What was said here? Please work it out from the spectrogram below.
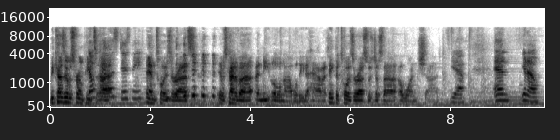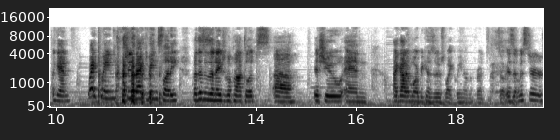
because it was from Pizza Don't Hut and Toys R Us, it was kind of a, a, neat little novelty to have. I think the Toys R Us was just a, a one shot. Yeah, and you know, again, White Queen, she's back to being slutty. But this is an Age of Apocalypse uh, issue, and I got it more because there's White Queen on the front. So is it Mister?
